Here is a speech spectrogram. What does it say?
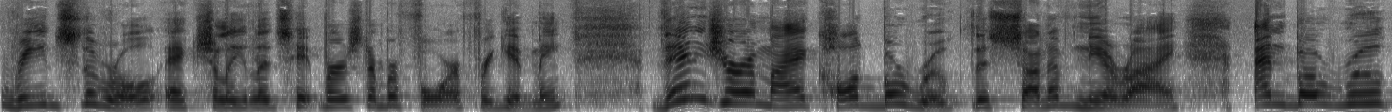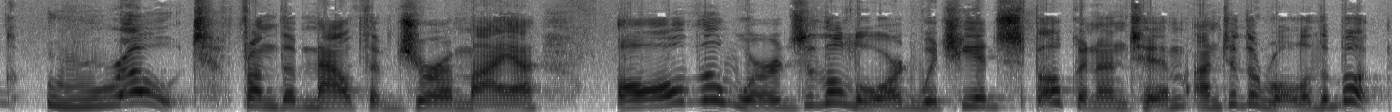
reads the roll. Actually, let's hit verse number four, forgive me. Then Jeremiah called Baruch, the son of Neri, and Baruch wrote from the mouth of Jeremiah all the words of the Lord which he had spoken unto him unto the roll of the book.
